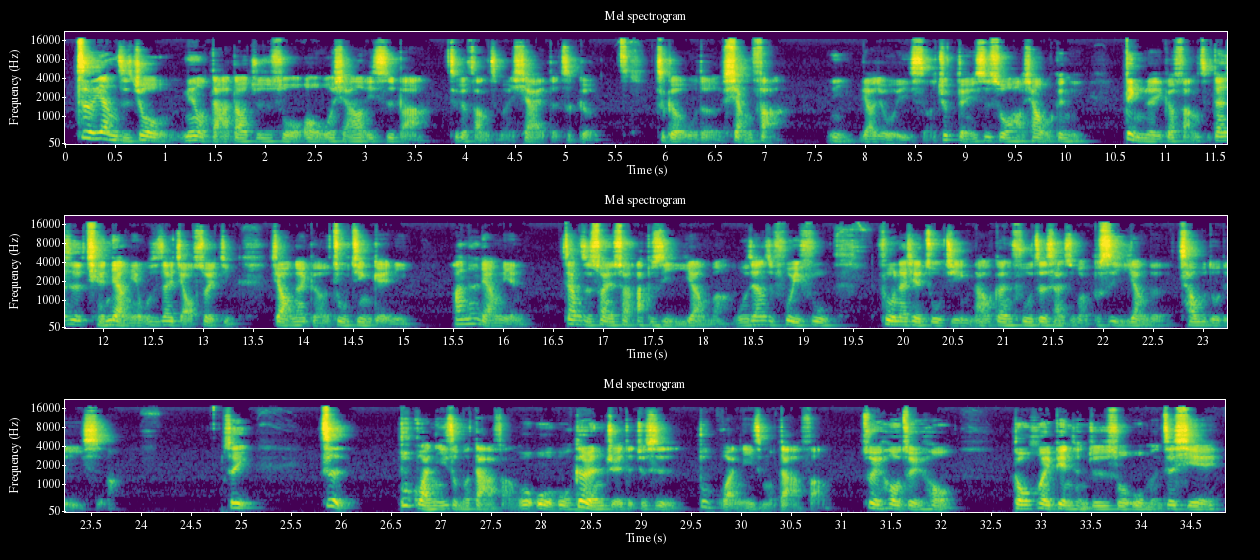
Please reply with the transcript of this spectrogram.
这样子就没有达到，就是说哦，我想要一次把这个房子买下来的这个这个我的想法，你了解我的意思吗？就等于是说，好像我跟你订了一个房子，但是前两年我是在缴税金、缴那个租金给你啊，那两年这样子算一算啊，不是一样吗？我这样子付一付付那些租金，然后跟付这三十万，不是一样的，差不多的意思吗？所以。这不管你怎么大方，我我我个人觉得就是不管你怎么大方，最后最后都会变成就是说我们这些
